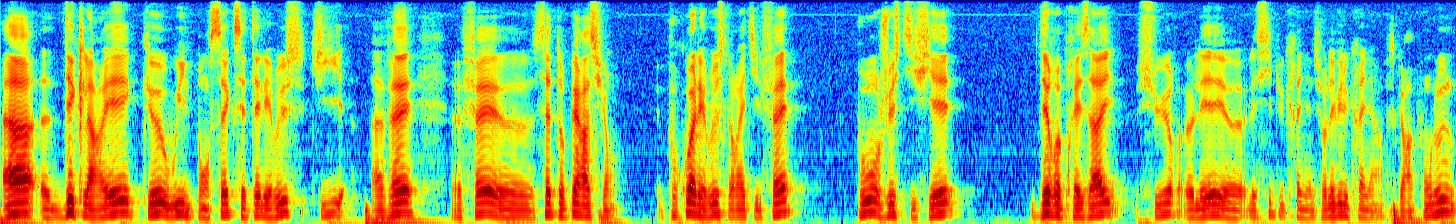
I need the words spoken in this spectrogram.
a déclaré que oui, il pensait que c'était les Russes qui avaient euh, fait cette opération. Pourquoi les Russes l'auraient-ils fait? Pour justifier des représailles sur les, euh, les, sites ukrainiens, sur les villes ukrainiennes. Parce que rappelons-nous,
